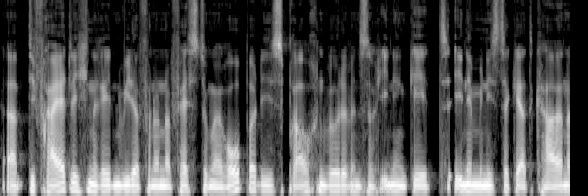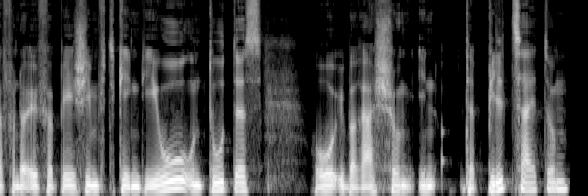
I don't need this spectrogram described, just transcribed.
Äh, die Freiheitlichen reden wieder von einer Festung Europa, die es brauchen würde, wenn es nach ihnen geht. Innenminister Gerd Karner von der ÖVP schimpft gegen die EU und tut es, oh Überraschung, in der Bildzeitung.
